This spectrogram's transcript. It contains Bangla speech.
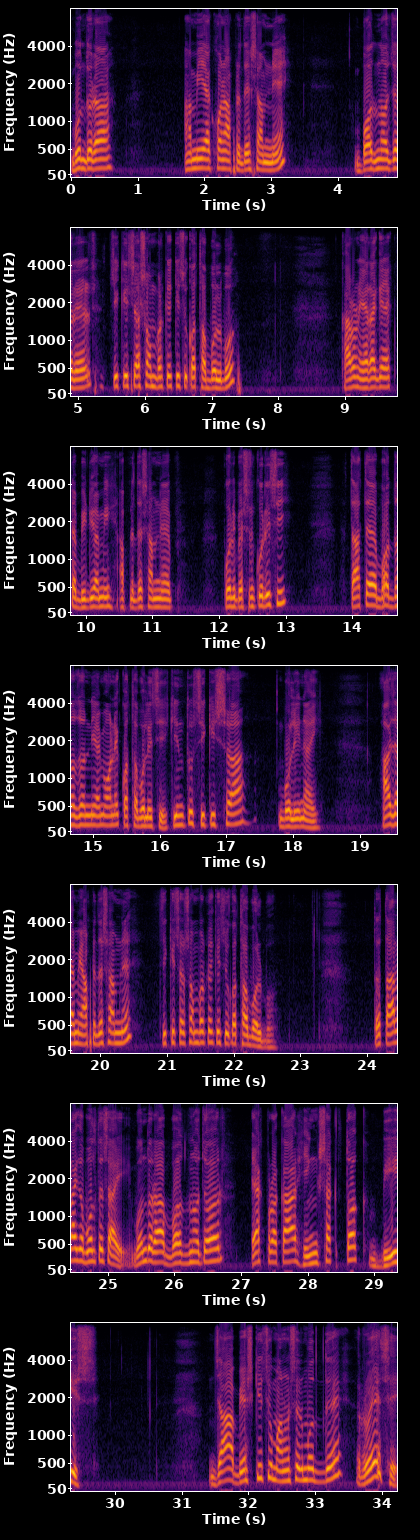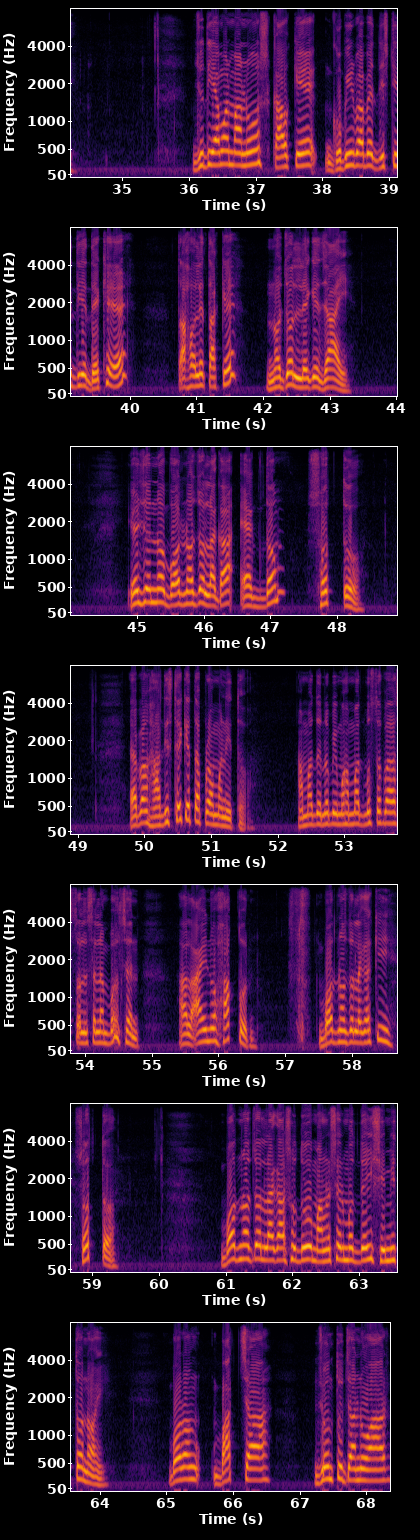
বন্ধুরা, আমি এখন আপনাদের সামনে বদনজরের চিকিৎসা সম্পর্কে কিছু কথা বলব। কারণ এর আগে একটা ভিডিও আমি আপনাদের সামনে পরিবেশন করেছি। তাতে বদনজর নিয়ে আমি অনেক কথা বলেছি, কিন্তু চিকিৎসা বলি নাই। আজ আমি আপনাদের সামনে চিকিৎসা সম্পর্কে কিছু কথা বলব। তো তার আগে বলতে চাই, বন্ধুরা, বদনজর এক প্রকার হিংসাত্মক বিষ। যা বেশ কিছু মানুষের মধ্যে রয়েছে। যদি এমন মানুষ কাউকে গভীরভাবে দৃষ্টি দিয়ে দেখে, তাহলে তাকে নজর লেগে যায়। এর জন্য বদনজর লাগা একদম সত্য এবং হাদিস থেকে তা প্রমাণিত। আমাদের নবী মোহাম্মদ মুস্তফা সাল্লাম বলছেন, আল আইনু হাক্কুন। বদনজর লাগা কি? সত্য। বদনজর লাগা শুধু মানুষের মধ্যেই সীমিত নয়, বরং বাচ্চা, জন্তু, জানোয়ার,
